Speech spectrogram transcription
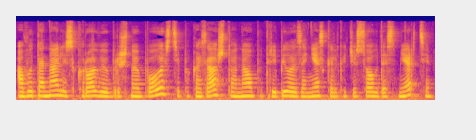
А вот анализ крови в брюшной полости показал, что она употребила за несколько часов до смерти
